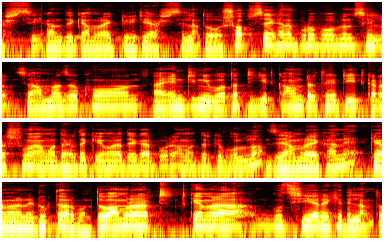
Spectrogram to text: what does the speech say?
আসছি। এখান থেকে আমরা একটু হেঁটে আসছিলাম। তো সবচেয়ে এখানে বড় প্রবলেম ছিল যে আমরা যখন এন্ট্রি নিব, অর্থাৎ টিকিট কাউন্টার থেকে টিকিট কাটার সময় আমাদের হাতে ক্যামেরা দেখার পরে আমাদেরকে বলল যে আমরা এখানে ক্যামেরা নিয়ে ঢুকতে পারব না। তো আমরা ক্যামেরা গুছিয়ে রেখে দিলাম। তো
